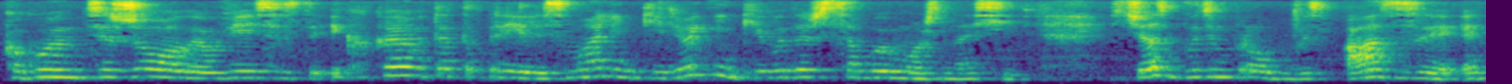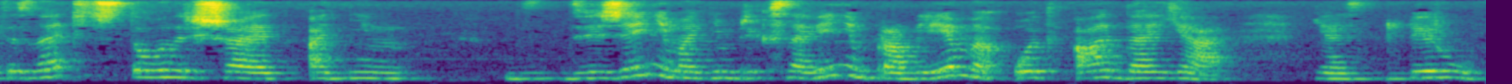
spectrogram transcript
какой он тяжелый, увесистый, и какая вот эта прелесть, маленький, легенький, его даже с собой можно носить. Сейчас будем пробовать. АЗ, это значит, что он решает одним движением, одним прикосновением проблемы от А до Я. Я беру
